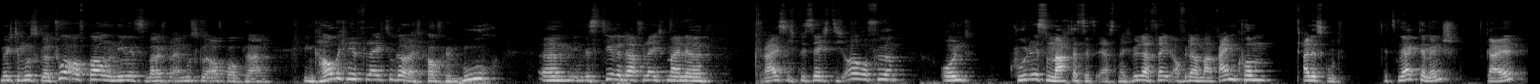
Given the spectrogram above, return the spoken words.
möchte Muskulatur aufbauen und nehme jetzt zum Beispiel einen Muskelaufbauplan. Den kaufe ich mir vielleicht sogar oder ich kaufe mir ein Buch, ähm, investiere da vielleicht meine 30 bis 60 Euro für und cool ist und mache das jetzt erstmal. Ich will da vielleicht auch wieder mal reinkommen. Alles gut. Jetzt merkt der Mensch, geil,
